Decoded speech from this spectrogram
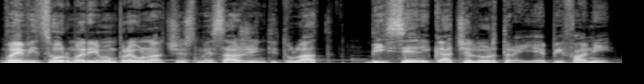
Vă invit să urmărim împreună acest mesaj intitulat Biserica celor trei Epifanii.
